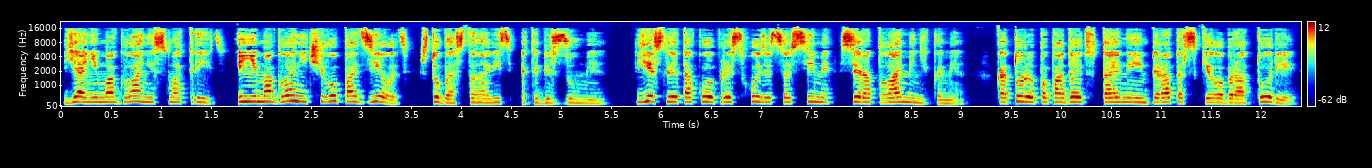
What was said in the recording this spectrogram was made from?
Я не могла не смотреть и не могла ничего поделать, чтобы остановить это безумие. Если такое происходит со всеми серопламенниками, которые попадают в тайные императорские лаборатории,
